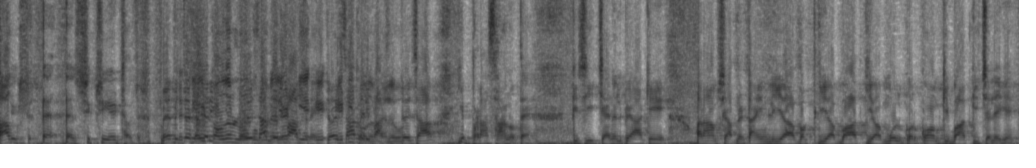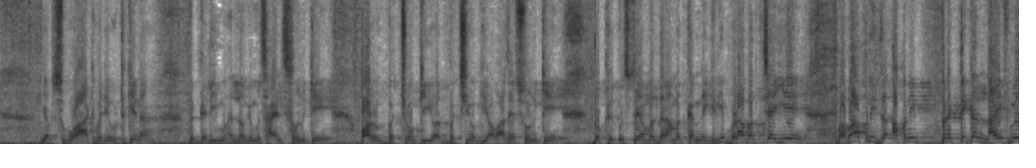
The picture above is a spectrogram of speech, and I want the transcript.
سکسٹی ایٹ تھاؤزینڈ میں مسٹر صاحب 68,000 لوگ جوہر صاحب انہوں نے میری بات لیٹ سنیں کیے، جوہر صاحب میری 80,000 بات سنیں لوگ۔ جوہر صاحب یہ بڑا آسان ہوتا ہے کسی چینل پہ آ کے آرام سے آپ نے ٹائم لیا وقت کیا بات کیا ملک اور قوم کی بات کی چلے گئے جب صبح آٹھ بجے اٹھ کے نا تو گلی محلوں کے مسائل سن کے اور ان بچوں کی اور بچیوں کی آوازیں سن کے تو پھر اس پہ عمل درآمد کرنے کے لیے بڑا وقت چاہیے بابا اپنی اپنی پریکٹیکل لائف میں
